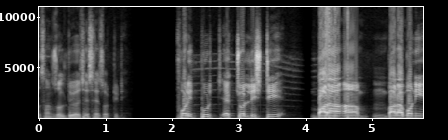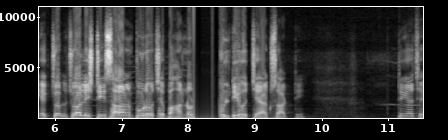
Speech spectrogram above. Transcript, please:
আসানসোল দুই হচ্ছে ছেষট্টিটি। ফরিদপুর একচল্লিশটি বারা আহ, বারাবণী একচল চুয়াল্লিশটি সালানপুর হচ্ছে বাহান্ন উল্টি হচ্ছে একশো আটটি। ঠিক আছে?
